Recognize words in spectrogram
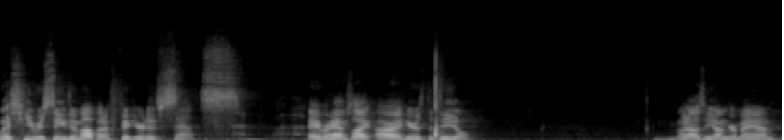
which he received him up in a figurative sense. Abraham's like, All right, here's the deal. When I was a younger man,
